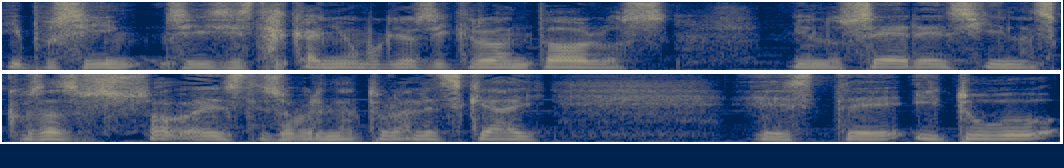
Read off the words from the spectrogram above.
y pues sí, sí, sí está cañón, porque yo sí creo en todos los, en los seres y en las cosas so- este, sobrenaturales que hay. Este, ¿Y tu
